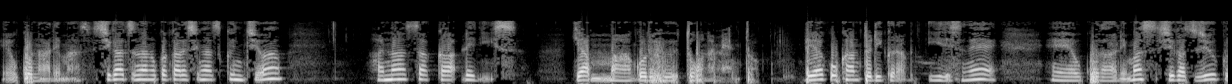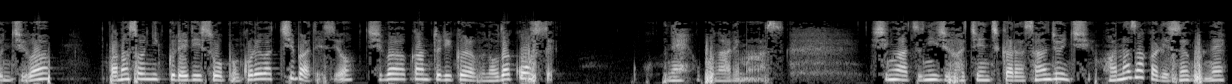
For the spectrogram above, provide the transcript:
えー、行われます。4月7日から4月9日は、花坂レディースヤンマーゴルフトーナメント。ベアコカントリークラブ。いいですね。えー、行われます。4月19日は、パナソニックレディースオープン。これは千葉ですよ。千葉カントリークラブ野田コースで、ね、行われます。4月28日から30日、花盛りですね、これね。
